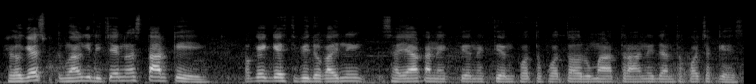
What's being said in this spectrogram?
Halo guys, ketemu lagi di channel Star King. Oke guys, di video kali ini saya akan action-action foto-foto rumah terane dan terkocak guys.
